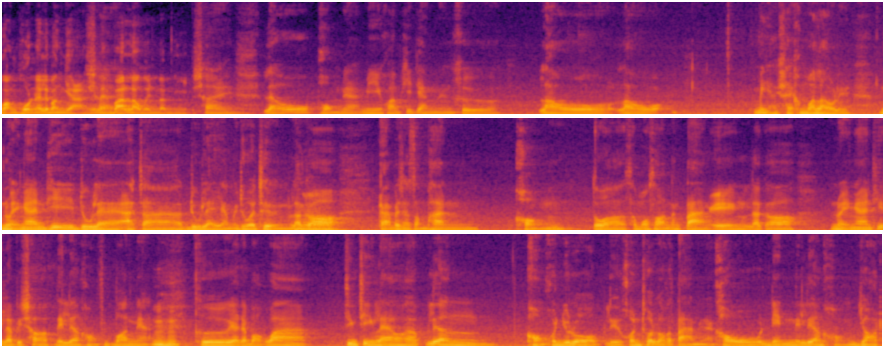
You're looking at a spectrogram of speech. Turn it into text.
หวังผลอะไรบางอย่างนี่แหละใช่บ้านเราเป็นแบบนี้ ใช่ แล้วผมเนี่ยมีความคิดอย่างหนึ่งคือ เราเราไม่อยากใช้คำว่าเราเลย หน่วยงานที่ดูแลอาจจะดูแลอย่างไม่ทั่วถึง แล้วก็อ่าการประชาสัมพันธ์ของตัวสโมสรต่างๆ เอง แล้วก็หน่วยงานที่รับผิดชอบในเรื่องของฟุตบอลเนี่ยอือฮึคืออยากจะบอกว่าจริง ๆ แล้วครับ เรื่อง ของคนยุโรปหรือคนทั่วโลกก็ตามเนี่ยเขาเน้นในเรื่องของยอด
